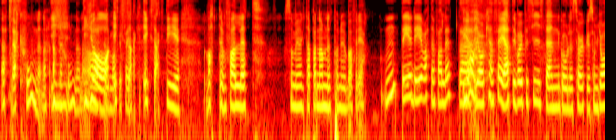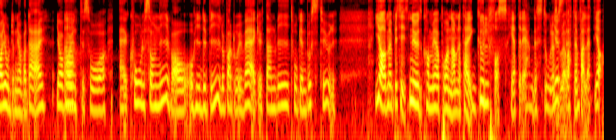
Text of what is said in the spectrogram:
attraktionerna. attraktionerna ja, ja exakt, exakt. Det är vattenfallet som jag tappar namnet på nu bara för det. Mm, det är det vattenfallet. Ja. Jag kan säga att det var ju precis den Golden Circle som jag gjorde när jag var där. Jag var ja. ju inte så eh, cool som ni var och, och hyrde bil och bara drog iväg utan vi tog en busstur. Ja men precis, nu kommer jag på namnet här. Gullfoss heter det, det stora Just stora det. vattenfallet. Ja.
